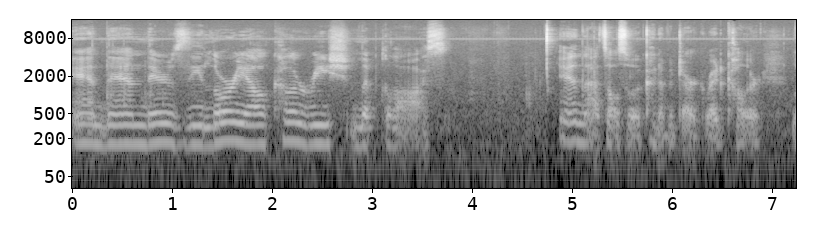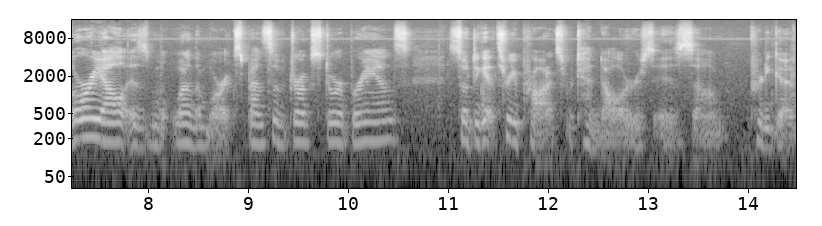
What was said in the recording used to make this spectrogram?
and then there's the L'Oreal Color Riche Lip Gloss. And that's also a kind of a dark red color. L'Oreal is one of the more expensive drugstore brands. So to get three products for $10 is um, pretty good.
